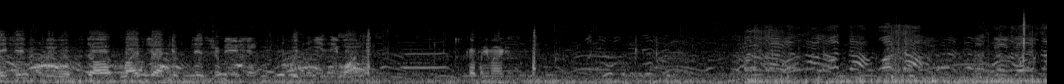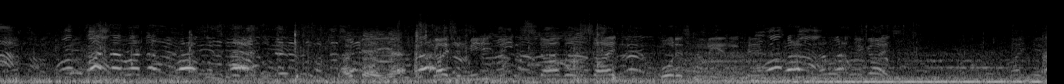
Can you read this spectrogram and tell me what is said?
we will start life jacket distribution with Easy 1. Copy, Max. Okay, yeah. Guys, immediately starboard side, water's coming in, okay? You guys. Right here.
